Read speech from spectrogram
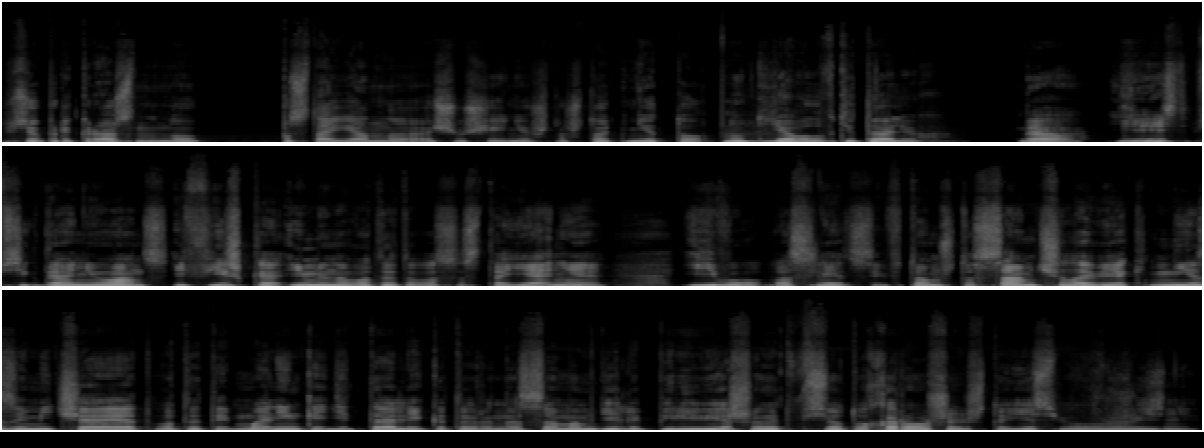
все прекрасно, но постоянно ощущение, что что-то не то. Ну, дьявол в деталях. Да, есть всегда нюанс. И фишка именно вот этого состояния и его последствий в том, что сам человек не замечает вот этой маленькой детали, которая на самом деле перевешивает все то хорошее, что есть в его жизни.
